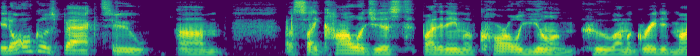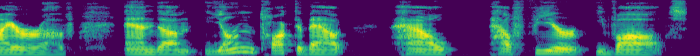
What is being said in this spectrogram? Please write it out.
It all goes back to um, a psychologist by the name of Carl Jung, who I'm a great admirer of. And um, Jung talked about how how fear evolves,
